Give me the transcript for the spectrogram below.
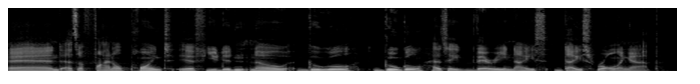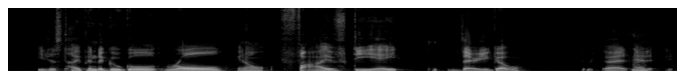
And as a final point, if you didn't know, Google Google has a very nice dice rolling app. You just type into Google roll, you know, five d eight. There you go, uh, and, and it, it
